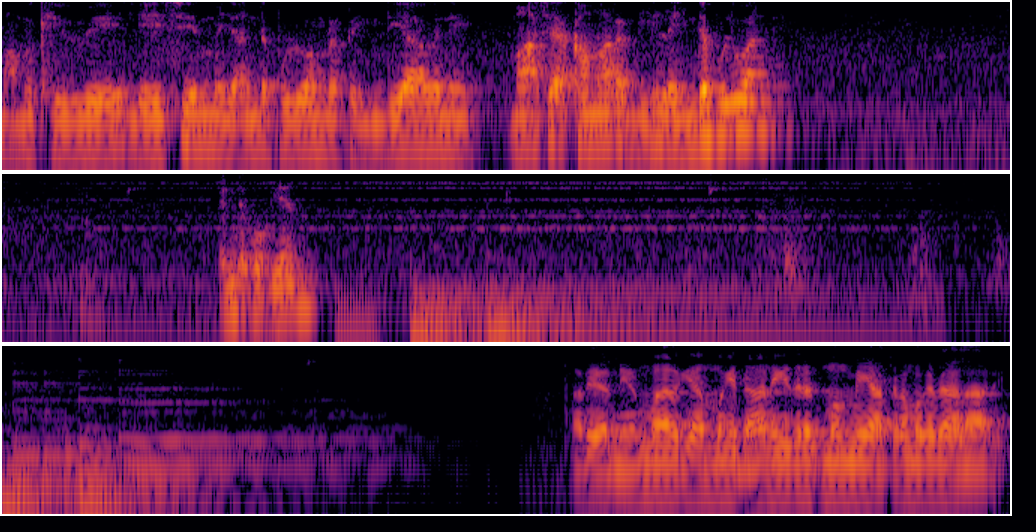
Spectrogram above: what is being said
මම කිව්වේ ලේසියෙන්ම යන්න පුළුවන් රට ඉන්දියාවනේ මාසයක් අමාරක් ගිහිල්ලා ඉන්න පුළුවන්නේ. එන්නකෝ කියන්නේ. හරි නිර්මාල්ගේ අම්මගේ දාන ගෙදරත් මම මේ අතරමඟ දාලා ආවේ.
